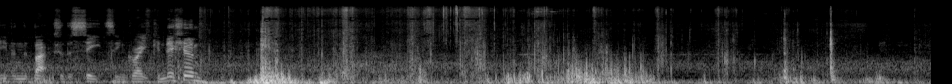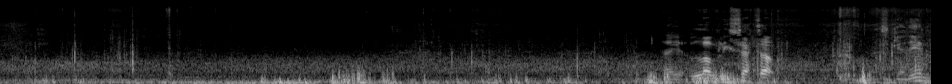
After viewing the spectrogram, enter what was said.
Even the backs of the seats in great condition. A lovely setup. Let's get in.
